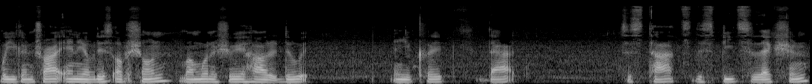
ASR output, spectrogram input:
but you can try any of this option but I'm going to show you how to do it. And you click that to start the speed selection.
